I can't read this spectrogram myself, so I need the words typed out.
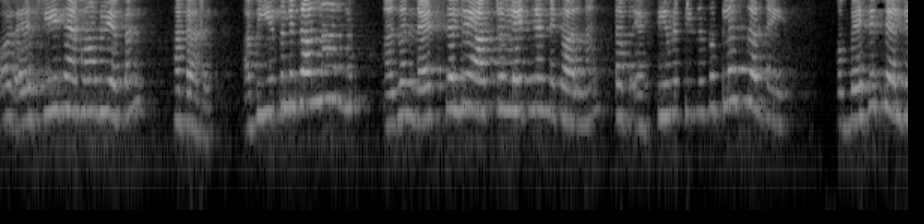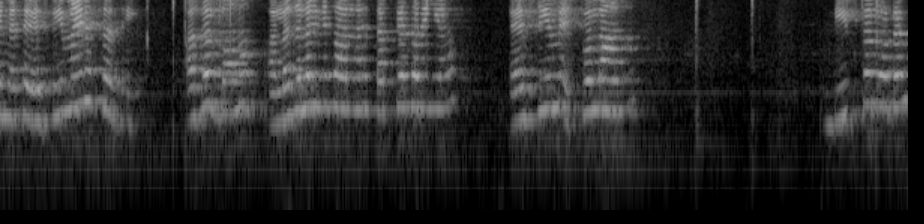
और एस का अमाउंट भी अपन हटा हैं। अभी ये तो निकालना है अगर net salary after late net निकालना तब एस डी में तीनों को प्लस कर देंगे। और बेसिक सैलरी में से एस डी माइनस कर देंगे। अगर दोनों अलग अलग निकालना है, तब क्या करेंगे आप? एस डी में इक्वल लाना। लीव का टोटल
